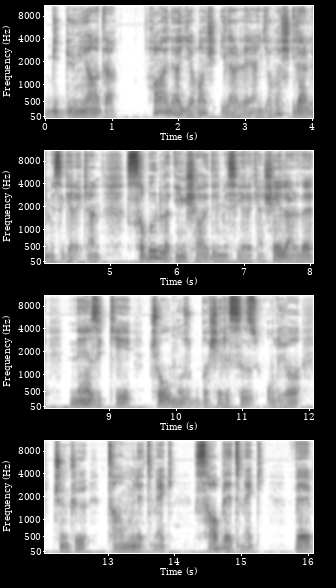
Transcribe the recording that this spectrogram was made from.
bir dünyada hala yavaş ilerleyen, yavaş ilerlemesi gereken, sabırla inşa edilmesi gereken şeylerde ne yazık ki çoğumuz başarısız oluyor. Çünkü tahammül etmek, sabretmek ve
